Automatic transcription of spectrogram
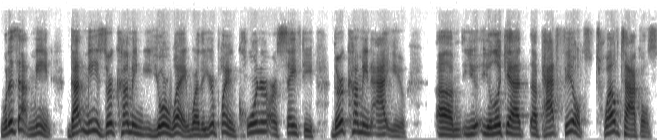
What does that mean? That means they're coming your way, whether you're playing corner or safety, they're coming at you. Um, you, you look at uh, Pat Fields, 12 tackles.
